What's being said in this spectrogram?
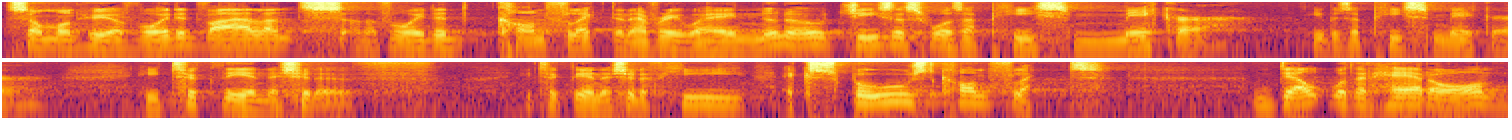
someone who avoided violence and avoided conflict in every way. No, no, Jesus was a peacemaker. He was a peacemaker. He took the initiative. He took the initiative. He exposed conflict, dealt with it head on,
